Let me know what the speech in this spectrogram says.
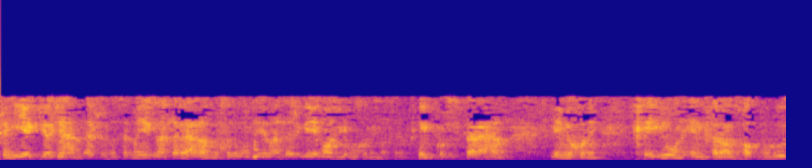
چون یک جا جمع نشد. مثلا ما یک مطلب الان می‌خونیم ممکنه یه مطلب دیگه ما دیگه مثلا این پشت هم نمی‌خونیم. خیلی اون انفرادها بروز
